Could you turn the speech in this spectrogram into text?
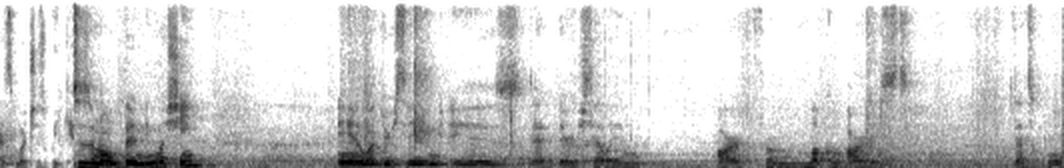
as much as we can. This is an old vending machine and what they're saying is that they're selling art from local artists. That's cool.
